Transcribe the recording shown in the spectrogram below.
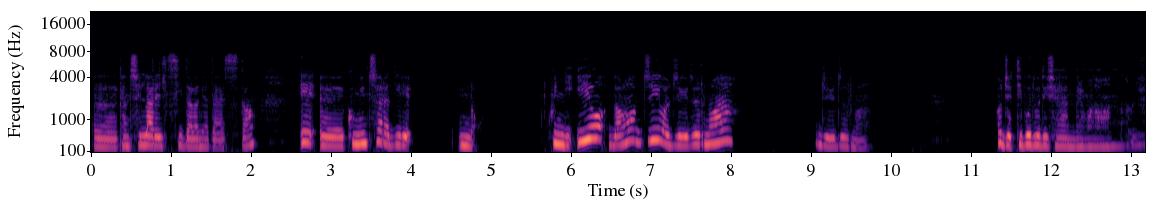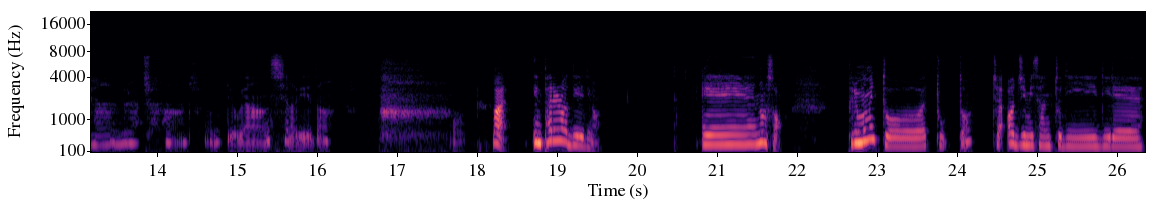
eh, cancellare il sì dalla mia testa e eh, cominciare a dire no. Quindi io da oggi, oggi che giorno è? Oggi che giorno è? Oggi è tipo 2 dicembre, madonna, 2 dicembre, non ce la faccio, oddio che ansia la vita. Vabbè, imparerò a dire di no. E non lo so, per il momento è tutto. Cioè, oggi mi sento di dire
